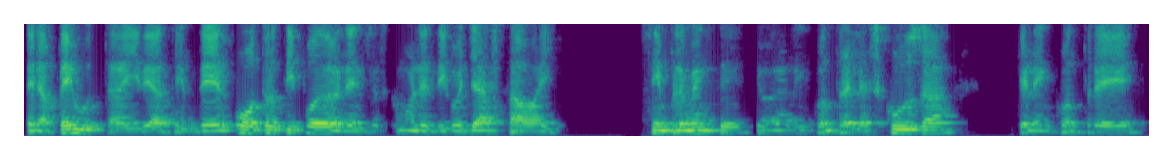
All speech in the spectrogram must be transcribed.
terapeuta y de atender otro tipo de dolencias, como les digo, ya estaba ahí. Simplemente que ahora le encontré la excusa, que le encontré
